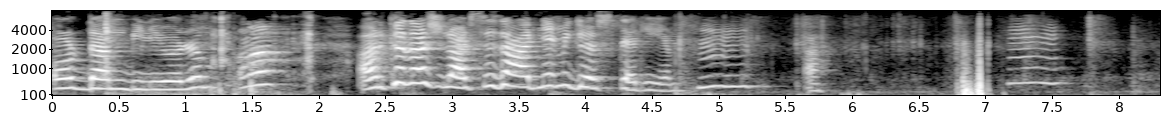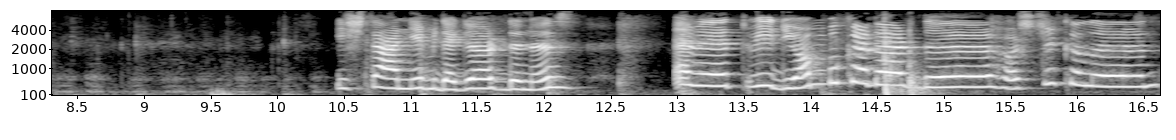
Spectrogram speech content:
Oradan biliyorum. Ah, arkadaşlar size annemi göstereyim. Ah. İşte annemi de gördünüz. Evet videom bu kadardı. Hoşçakalın.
